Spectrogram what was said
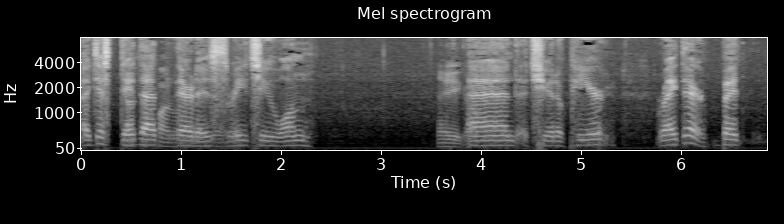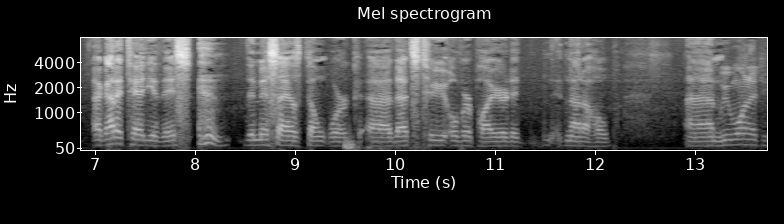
I just did That's that. There it is. Three, two, one, there you go. and it should appear right there. But I got to tell you this: the missiles don't work. Uh, that's too overpowered. It, not a hope. Um, we wanted to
